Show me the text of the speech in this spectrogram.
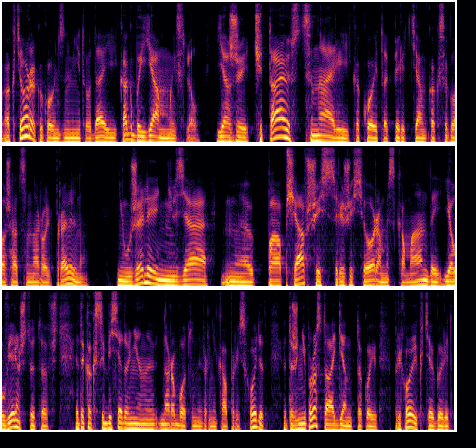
актера какого-нибудь знаменитого, да, и как бы я мыслил. Я же читаю сценарий какой-то перед тем, как соглашаться на роль, правильно? Неужели нельзя, м, пообщавшись с режиссером и с командой, я уверен, что это, это как собеседование на, на работу наверняка происходит. Это же не просто агент такой приходит к тебе и говорит,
